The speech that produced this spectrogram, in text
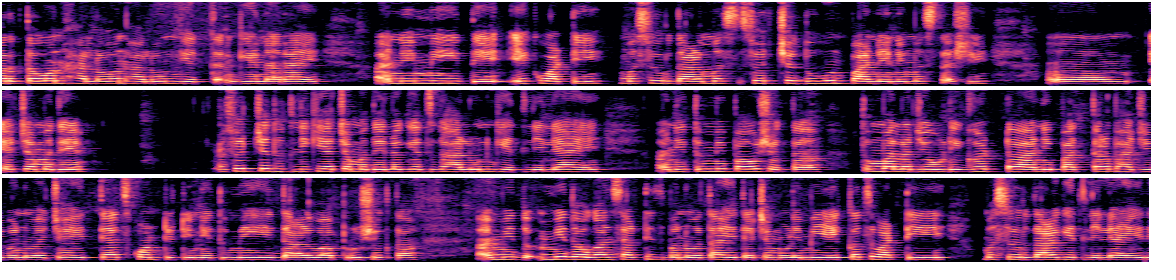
परतवून हलवून हलवून घेत घेणार आहे. आणि मी इथे एक वाटी मसूर डाळ मस्त स्वच्छ धुवून पाण्याने मस्त अशी याच्यामध्ये स्वच्छ धुतली की याच्यामध्ये लगेच घालून घेतलेले आहे. आणि तुम्ही पाहू शकता तुम्हाला जेवढी घट्ट आणि पातळ भाजी बनवायची आहे त्याच क्वांटिटीने तुम्ही ही डाळ वापरू शकता. आम्ही दो मी दोघांसाठीच बनवत आहे. त्याच्यामुळे मी एकच वाटी मसूर डाळ घेतलेली आहे.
